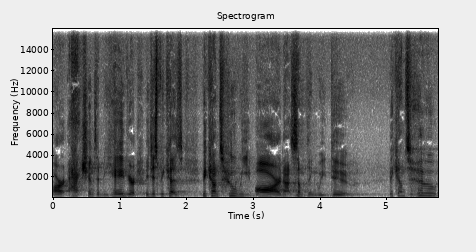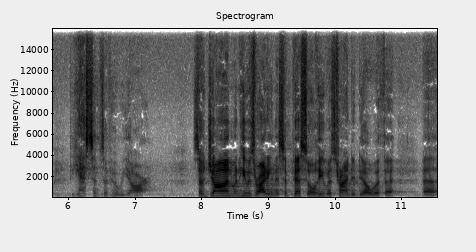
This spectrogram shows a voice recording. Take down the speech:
our actions and behavior, it just because becomes who we are, not something we do. It becomes who the essence of who we are. So John, when he was writing this epistle, he was trying to deal with a, a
